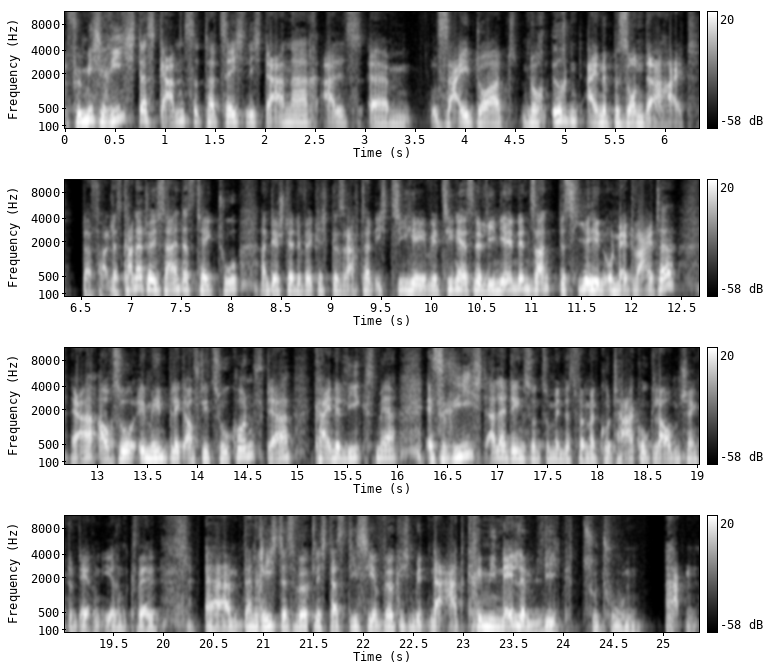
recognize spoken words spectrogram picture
für mich riecht das Ganze tatsächlich danach, als ähm, sei dort noch irgendeine Besonderheit der Fall. Es kann natürlich sein, dass Take Two an der Stelle wirklich gesagt hat, ich ziehe hier, wir ziehen jetzt eine Linie in den Sand bis hierhin und nicht weiter. Ja, auch so im Hinblick auf die Zukunft. Ja, keine Leaks mehr. Es riecht allerdings und zumindest, wenn man Kotaku Glauben schenkt und deren ihren Quellen, ähm, dann riecht es wirklich, dass dies hier wirklich mit einer Art kriminellem Leak zu tun hatten.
